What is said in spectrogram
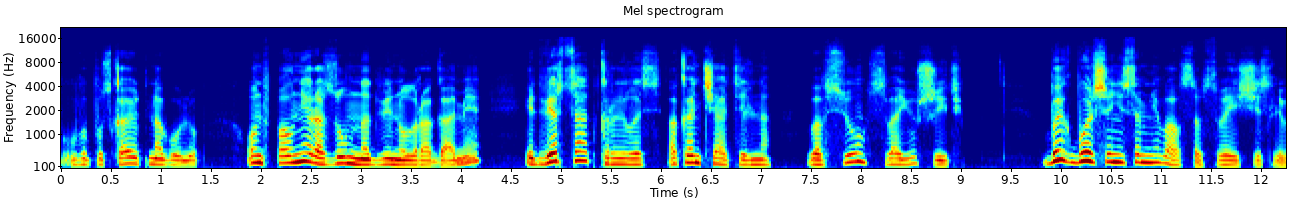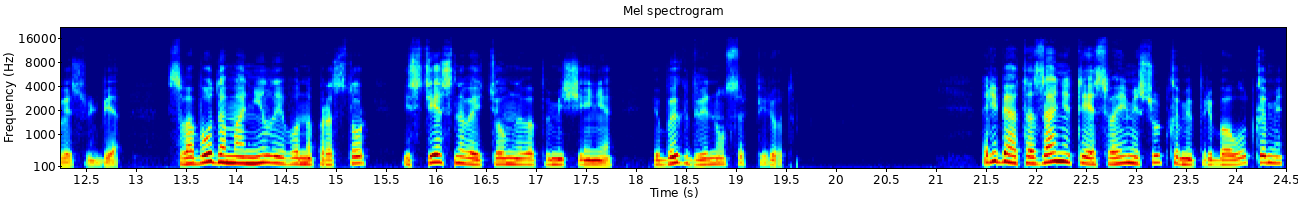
выпускают на волю. Он вполне разумно двинул рогами, и дверца открылась окончательно во всю свою ширь. Бык больше не сомневался в своей счастливой судьбе. Свобода манила его на простор из тесного и темного помещения, и бык двинулся вперед. Ребята, занятые своими шутками-прибаутками,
